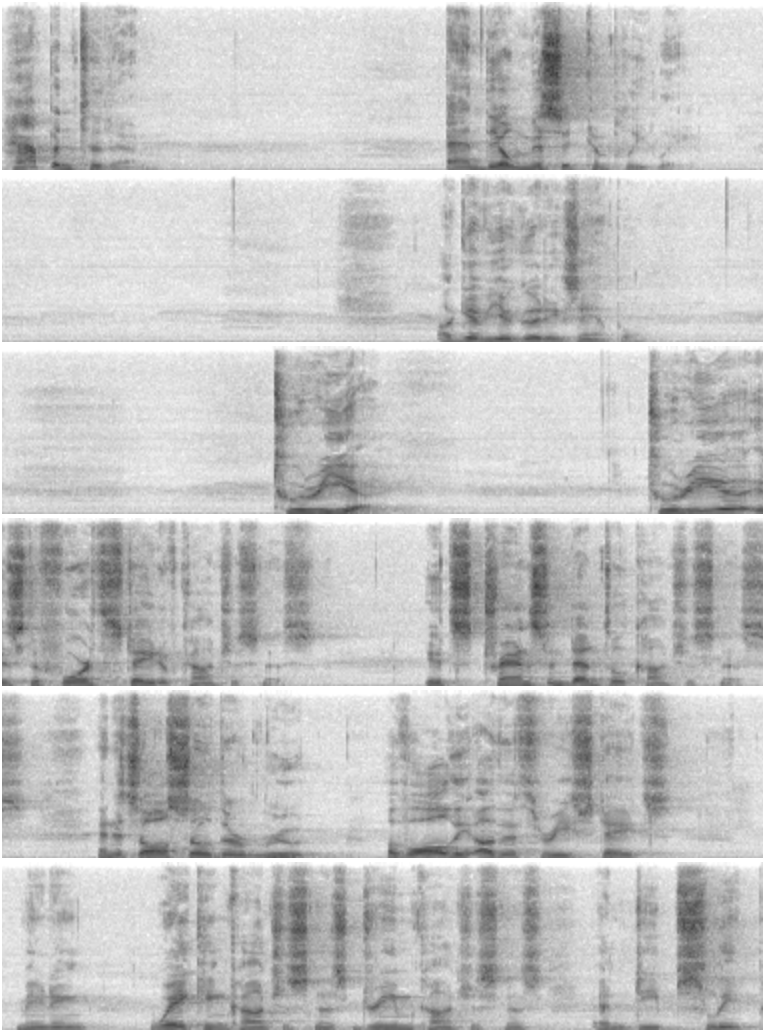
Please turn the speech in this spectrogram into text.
happen to them and they'll miss it completely. I'll give you a good example. Turiya. Turiya is the fourth state of consciousness. It's transcendental consciousness. And it's also the root of all the other three states, meaning waking consciousness, dream consciousness, and deep sleep.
